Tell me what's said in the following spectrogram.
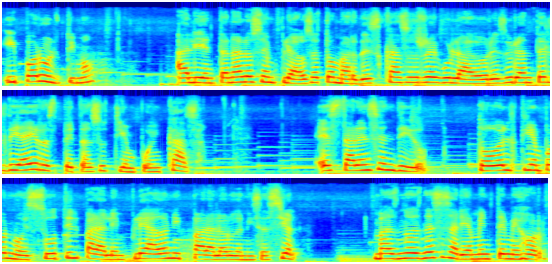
Y por último, alientan a los empleados a tomar descansos reguladores durante el día y respetan su tiempo en casa. Estar encendido todo el tiempo no es útil para el empleado ni para la organización, mas no es necesariamente mejor,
